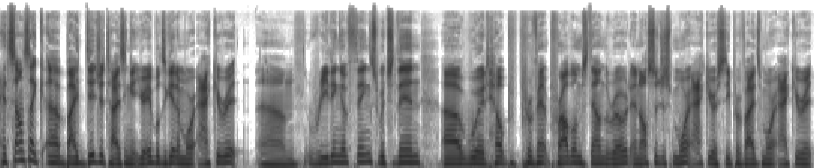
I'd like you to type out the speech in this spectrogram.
it sounds like uh, by digitizing it, you're able to get a more accurate um, reading of things, which then uh, would help prevent problems down the road. And also, just more accuracy provides more accurate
